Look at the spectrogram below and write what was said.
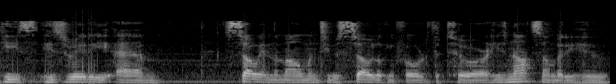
He's he's really um, so in the moment. He was so looking forward to the tour. He's not somebody who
